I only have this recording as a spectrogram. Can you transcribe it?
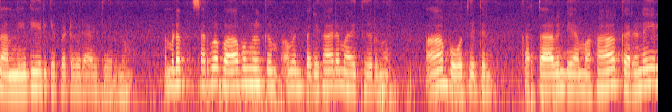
നാം നീതീകരിക്കപ്പെട്ടവരായി തീർന്നു നമ്മുടെ സർവപാപങ്ങൾക്കും അവൻ പരിഹാരമായി തീർന്നു ആ ബോധ്യത്തിൽ കർത്താവിന്റെ ആ മഹാകരുണയിൽ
